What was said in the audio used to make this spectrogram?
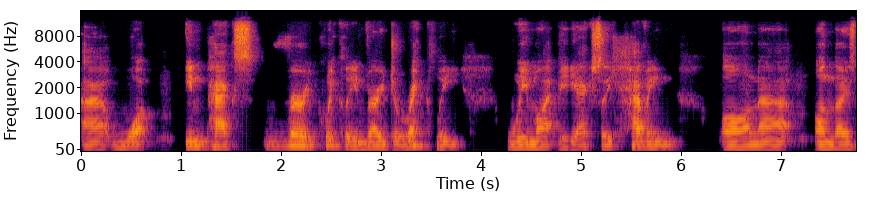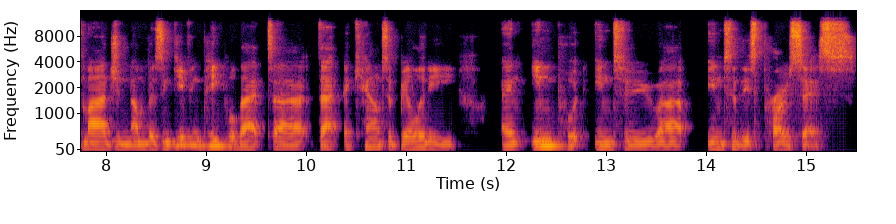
uh, what impacts very quickly and very directly we might be actually having on uh, on those margin numbers and giving people that uh, that accountability and input into uh, into this process.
